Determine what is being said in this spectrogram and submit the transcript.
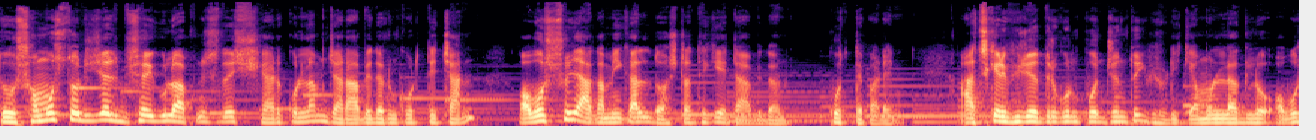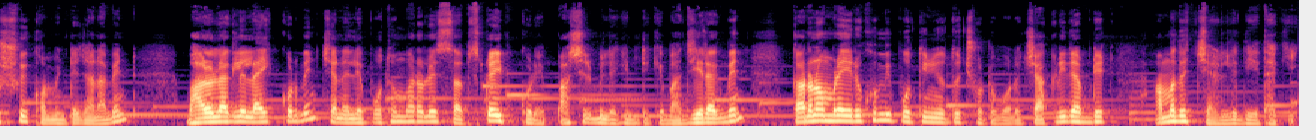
তো সমস্ত ডিটেলস বিষয়গুলো আপনার সাথে শেয়ার করলাম, যারা আবেদন করতে চান, অবশ্যই আগামীকাল দশটা থেকে এটা আবেদন করতে পারেন। আজকের ভিডিও দেখুন পর্যন্তই। ভিডিওটি কেমন লাগল অবশ্যই কমেন্টে জানাবেন। ভালো লাগলে লাইক করবেন চ্যানেলে প্রথমবার হলে সাবস্ক্রাইব করে পাশের বেলাইকনটিকে বাজিয়ে রাখবেন। কারণ আমরা এরকমই প্রতিনিয়ত ছোট বড় চাকরির আপডেট আমাদের চ্যানেলে দিয়ে থাকি।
